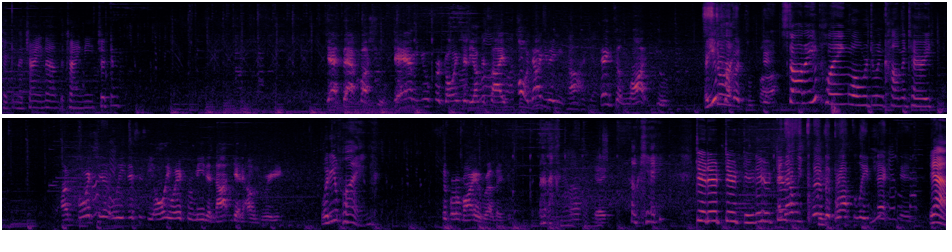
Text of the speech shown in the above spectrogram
chicken the China, the Chinese chicken. Get that mushroom. Damn you for going to the other side. Oh, now you made me die. Thanks a lot, Goof. Are you Stir play- Stalin, are you playing while we're doing commentary? Unfortunately, this is the only way for me to not get hungry. What are you playing? Super Mario Brothers. Okay. Okay. Do do do do do And do. now we pour the broccoli You back handled in. that Yeah.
